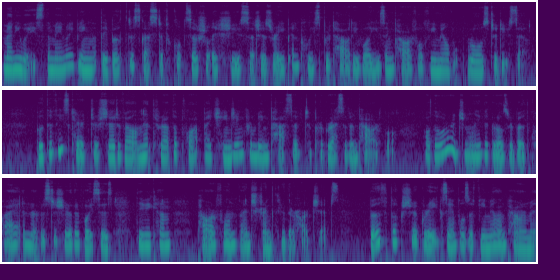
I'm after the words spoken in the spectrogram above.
many ways, the main way being that they both discuss difficult social issues such as rape and police brutality while using powerful female roles to do so. Both of these characters show development throughout the plot by changing from being passive to progressive and powerful. Although originally the girls are both quiet and nervous to share their voices, they become powerful and find strength through their hardships. Both books show great examples of female empowerment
